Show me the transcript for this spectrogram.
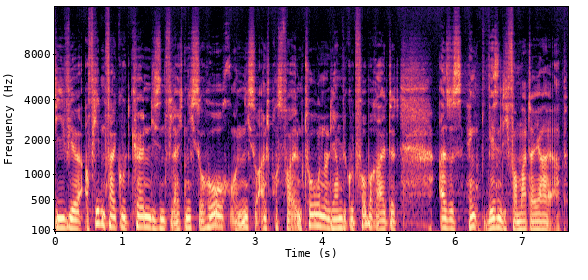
die wir auf jeden Fall gut können, die sind vielleicht nicht so hoch und nicht so anspruchsvoll im Ton und die haben wir gut vorbereitet. Also es hängt wesentlich vom Material ab.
